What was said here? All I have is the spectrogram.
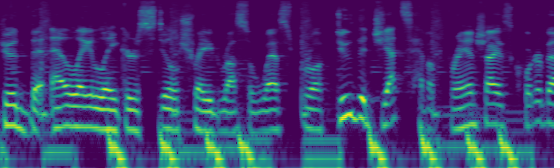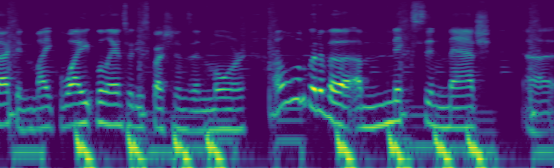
Should the LA Lakers still trade Russell Westbrook? Do the Jets have a franchise quarterback in Mike White? We'll answer these questions and more. A little bit of a, a mix and match. Uh,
